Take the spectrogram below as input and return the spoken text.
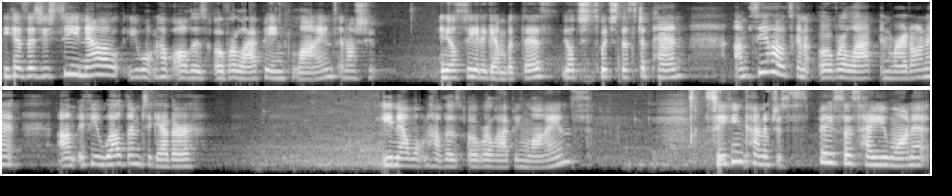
because as you see now, you won't have all those overlapping lines and I'll show and you'll see it again with this. You'll switch this to pen. Um, see how it's going to overlap and write on it? Um, if you weld them together, you now won't have those overlapping lines. So you can kind of just space this how you want it.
